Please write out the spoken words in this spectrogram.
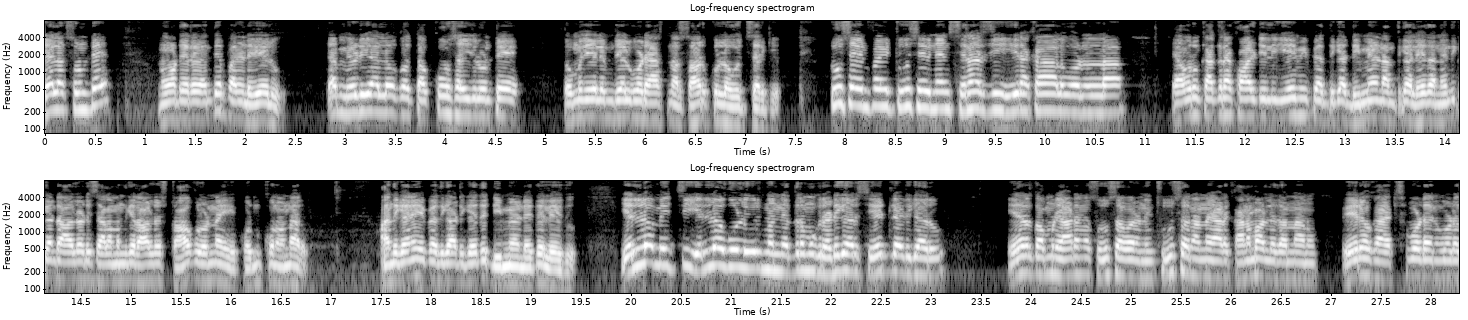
డీలక్స్ ఉంటే నూట ఇరవై అంతే పన్నెండు వేలు. ఇంకా మీడియాలో ఒక తక్కువ సైజులు ఉంటే తొమ్మిది వేలు ఎనిమిది వేలు కూడా వేస్తున్నారు సార్కుల్లో వచ్చేసరికి. Two seven five two seven nine synergy ఈ రకాల వల్ల ఎవరు కదరా క్వాలిటీలు ఏమి పెద్దగా డిమాండ్ అంతగా లేదని ఎందుకంటే ఆల్రెడీ చాలా మందికి ఆల్రెడీ స్టాకులు ఉన్నాయి కొనుక్కొని ఉన్నారు. అందుకని పెద్ద అయితే డిమాండ్ అయితే లేదు. ఎల్లో మిర్చి ఎల్లో గోల్డ్ గురించి నన్ను ఇద్దరు ముగ్గురు అడిగారు సేట్లు అడిగారు. ఏదో తమ్ముడు ఆడన్నా చూసావని నేను చూసానన్న ఆడ కనబడలేదు అన్నాను వేరే ఒక ఎక్స్పోర్ట్ అని కూడా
